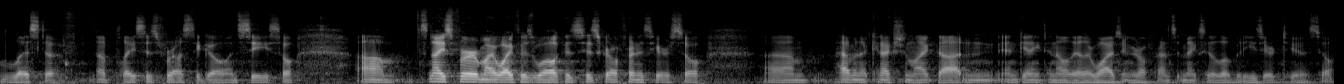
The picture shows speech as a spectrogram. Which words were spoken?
list of, of places for us to go and see. So um, it's nice for my wife as well because his girlfriend is here. So um, having a connection like that and, and getting to know the other wives and girlfriends, it makes it a little bit easier too. So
